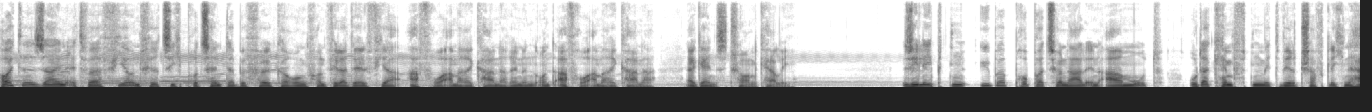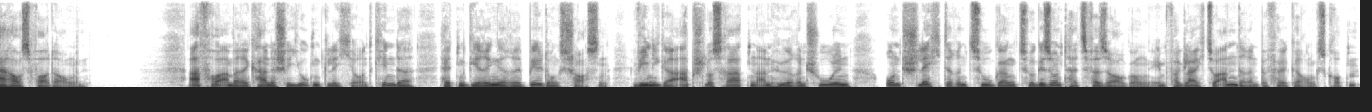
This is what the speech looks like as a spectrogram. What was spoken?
Heute seien etwa 44 Prozent der Bevölkerung von Philadelphia Afroamerikanerinnen und Afroamerikaner, ergänzt Sean Kelly. Sie lebten überproportional in Armut oder kämpften mit wirtschaftlichen Herausforderungen. Afroamerikanische Jugendliche und Kinder hätten geringere Bildungschancen, weniger Abschlussraten an höheren Schulen und schlechteren Zugang zur Gesundheitsversorgung im Vergleich zu anderen Bevölkerungsgruppen.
